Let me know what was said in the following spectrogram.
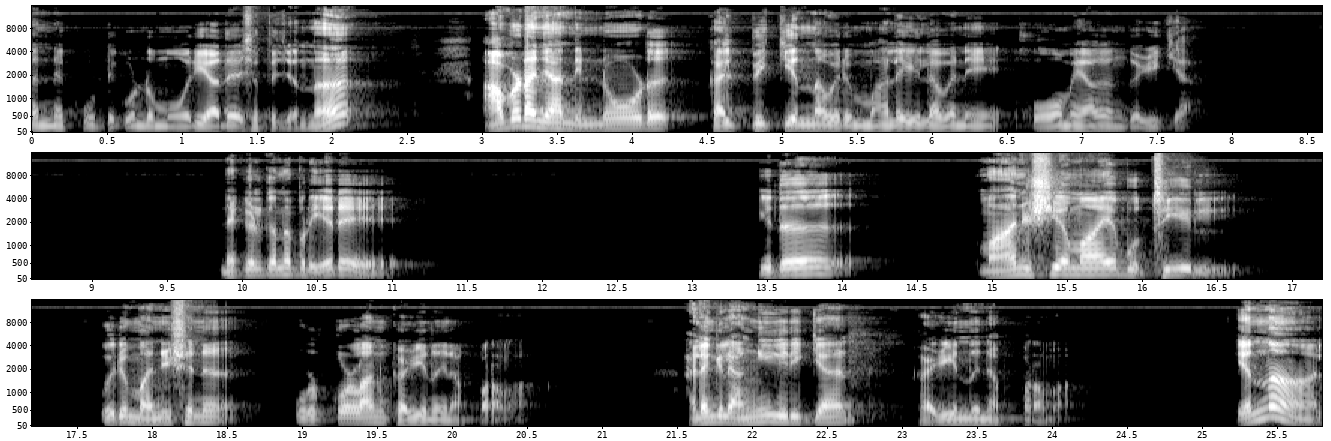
തന്നെ കൂട്ടിക്കൊണ്ട് മോര്യാദേശത്ത് ചെന്ന് അവിടെ ഞാൻ നിന്നോട് കൽപ്പിക്കുന്ന ഒരു മലയിൽ അവനെ ഹോമയാഗം കഴിക്കുക എന്നെ കേൾക്കുന്ന പ്രിയരെ ഇത് മാനുഷ്യമായ ബുദ്ധിയിൽ ഒരു മനുഷ്യന് ഉൾക്കൊള്ളാൻ കഴിയുന്നതിനപ്പുറമാണ്. അല്ലെങ്കിൽ അംഗീകരിക്കാൻ കഴിയുന്നതിനപ്പുറമാണ്. എന്നാൽ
